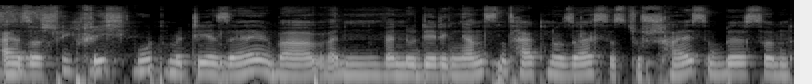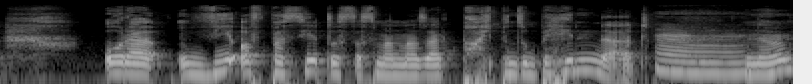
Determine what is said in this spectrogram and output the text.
also sprich gut mit dir selber, wenn, wenn du dir den ganzen Tag nur sagst, dass du scheiße bist und oder wie oft passiert es, dass man mal sagt, boah, ich bin so behindert. Mhm. Ne?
